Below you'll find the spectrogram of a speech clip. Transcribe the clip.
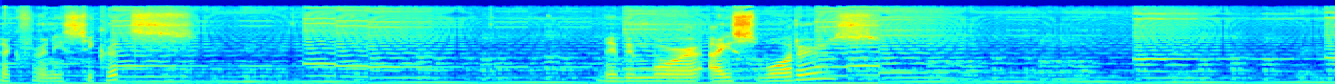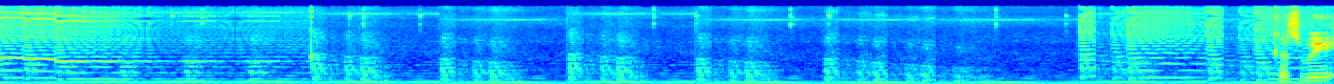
Check for any secrets. Maybe more ice waters? Because we...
